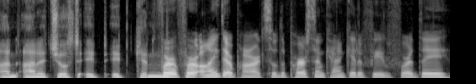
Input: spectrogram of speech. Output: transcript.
and and it just it it can for for either part so the person can't get a feel for the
